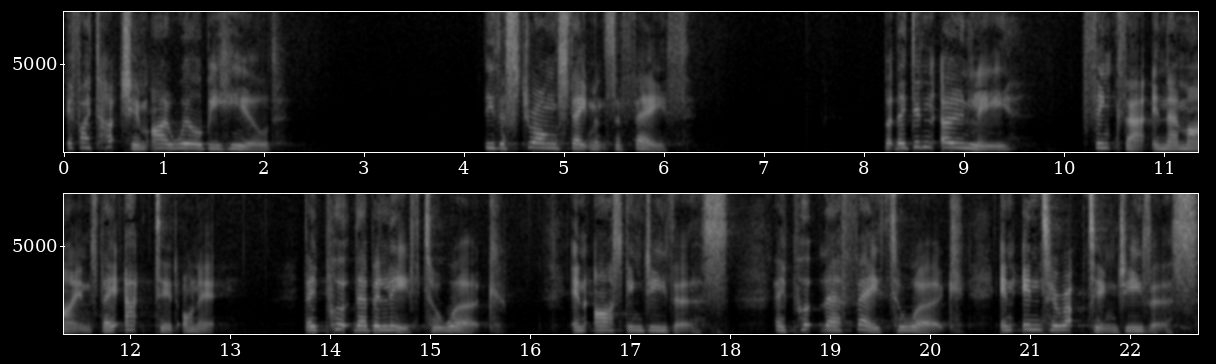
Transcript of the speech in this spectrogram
If I touch him, I will be healed. These are strong statements of faith. But they didn't only think that in their minds, they acted on it. They put their belief to work in asking Jesus. They put their faith to work in interrupting Jesus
